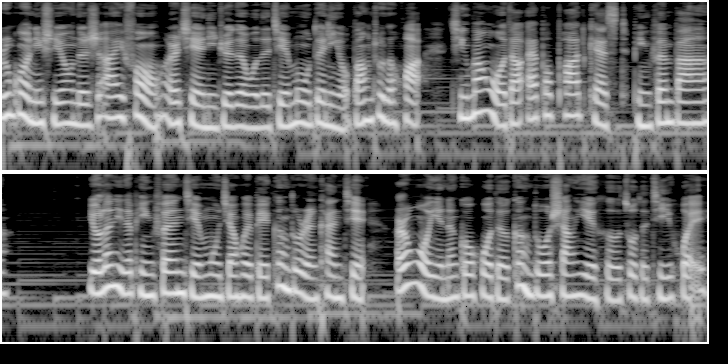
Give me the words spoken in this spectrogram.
如果你使用的是 iPhone，而且你觉得我的节目对你有帮助的话，请帮我到 Apple Podcast 评分吧。有了你的评分，节目将会被更多人看见，而我也能够获得更多商业合作的机会。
